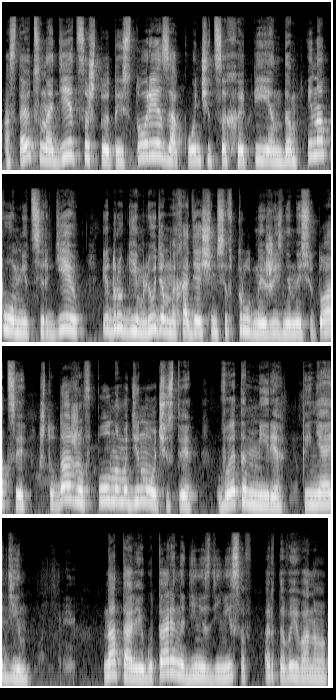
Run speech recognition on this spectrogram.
Остается надеяться, что эта история закончится хэппи-эндом и напомнит Сергею, и другим людям, находящимся в трудной жизненной ситуации, что даже в полном одиночестве в этом мире ты не один. Наталья Гутарина, Денис Денисов, РТВ Иваново.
